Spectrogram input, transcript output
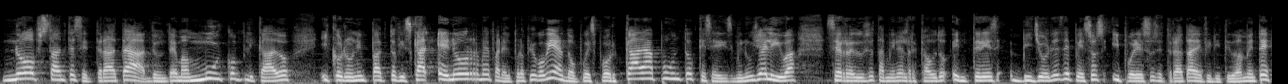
No obstante, se trata de un tema muy complicado y con un impacto fiscal enorme para el propio gobierno, pues por cada punto que se disminuye el IVA, se reduce también el recaudo en 3 billones de pesos y por eso se trata definitivamente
